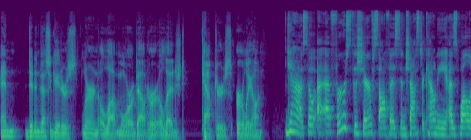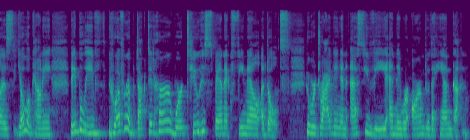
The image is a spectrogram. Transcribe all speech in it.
And did investigators learn a lot more about her alleged captors early on? Yeah. So at, first, the sheriff's office in Shasta County, as well as Yolo County, they believe whoever abducted her were two Hispanic female adults who were driving an SUV and they were armed with a handgun.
